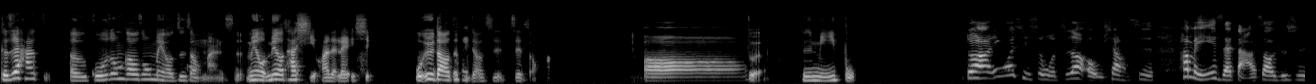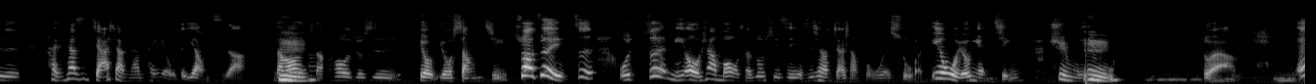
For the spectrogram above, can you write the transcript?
可是他呃国中高中没有这种男生，没有没有他喜欢的类型，我遇到的比较是这种，哦，对，就是弥补，对啊，因为其实我知道偶像是他们也一直在打造，就是很像是假想男朋友的样子啊。然后，然后就是有有商机。说到这里，这我这迷偶像某种程度其实也是像假想风味素啊，因为我用眼睛去迷。嗯，对啊。哎，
